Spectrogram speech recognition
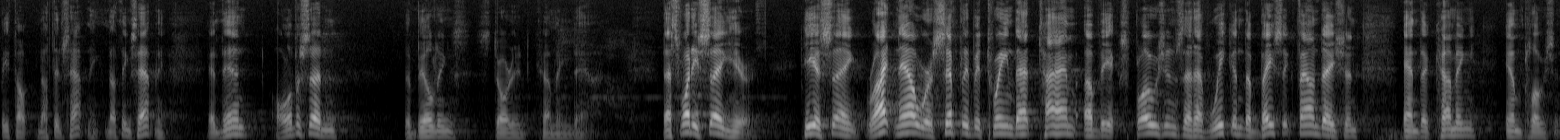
he thought, nothing's happening, nothing's happening. And then all of a sudden, the buildings started coming down. That's what he's saying here. He is saying, right now we're simply between that time of the explosions that have weakened the basic foundation and the coming implosion.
